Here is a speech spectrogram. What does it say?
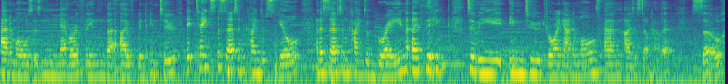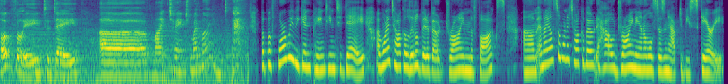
animals is never a thing that I've been into. It takes a certain kind of skill and a certain kind of brain, I think, to be into drawing animals, and I just don't have it. So hopefully today uh, might change my mind. But before we begin painting today, I want to talk a little bit about drawing the fox. Um, and I also want to talk about how drawing animals doesn't have to be scary.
